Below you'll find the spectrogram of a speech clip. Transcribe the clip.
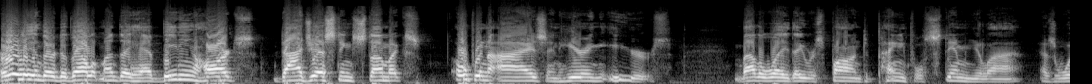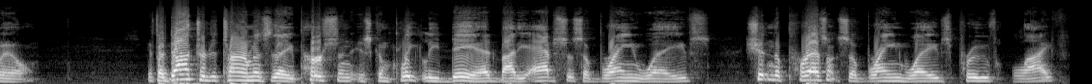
Early in their development, they have beating hearts, digesting stomachs, open eyes, and hearing ears. By the way, they respond to painful stimuli as well. If a doctor determines that a person is completely dead by the absence of brain waves, shouldn't the presence of brain waves prove life?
